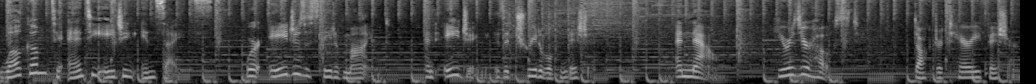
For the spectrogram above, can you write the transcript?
Welcome to Anti Aging Insights, where age is a state of mind and aging is a treatable condition. And now, here is your host, Dr. Teri Fisher.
